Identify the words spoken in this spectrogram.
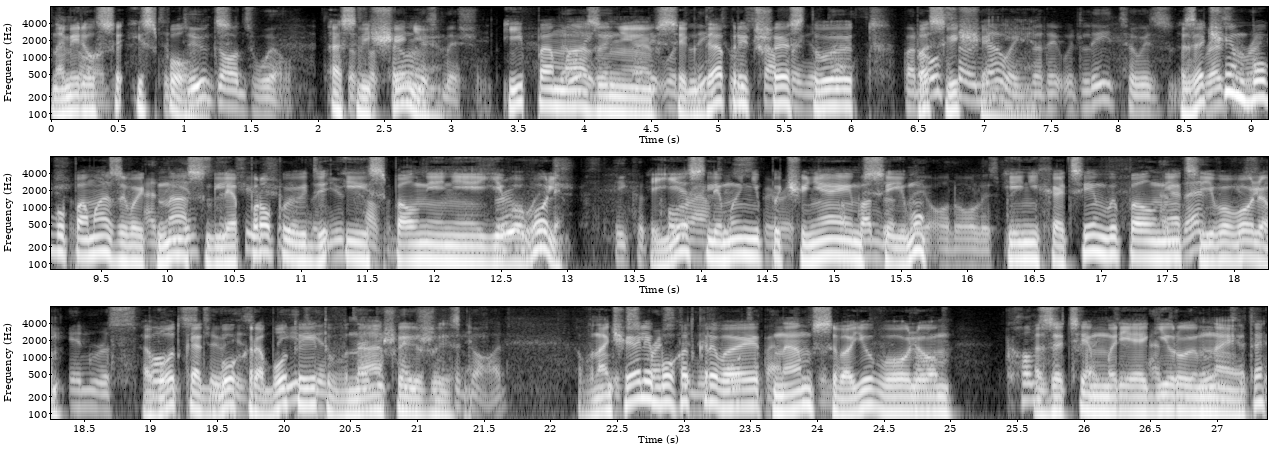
намерился исполнить освящению и помазанию всегда предшествует посвящение. Зачем Богу помазывать нас для проповеди и исполнения Его воли, если мы не подчиняемся Ему и не хотим выполнять Его волю? Вот как Бог работает в нашей жизни. Вначале Бог открывает нам свою волю, Затем мы реагируем на это,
